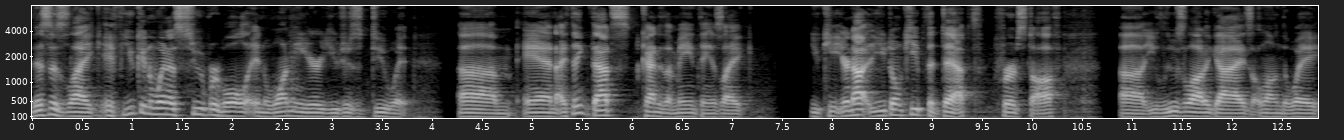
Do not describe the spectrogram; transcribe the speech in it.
This is like if you can win a Super Bowl in one year, you just do it. Um and I think that's kind of the main thing is like you keep you're not you don't keep the depth first off. Uh, you lose a lot of guys along the way.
